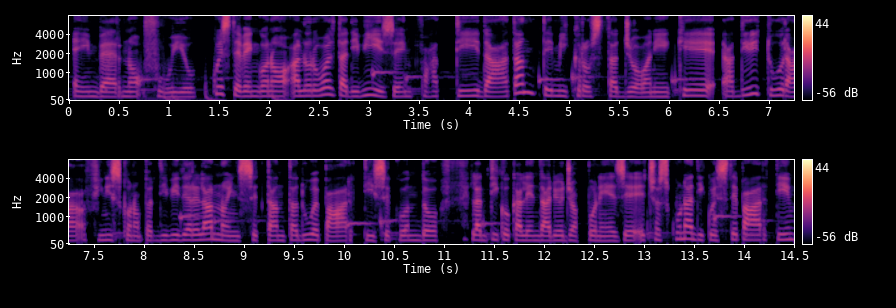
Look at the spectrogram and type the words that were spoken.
e inverno, Fuyu. Queste vengono a loro volta divise infatti da tante microstagioni che addirittura finiscono per dividere l'anno in 72 parti secondo l'antico calendario giapponese e ciascuna di queste parti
